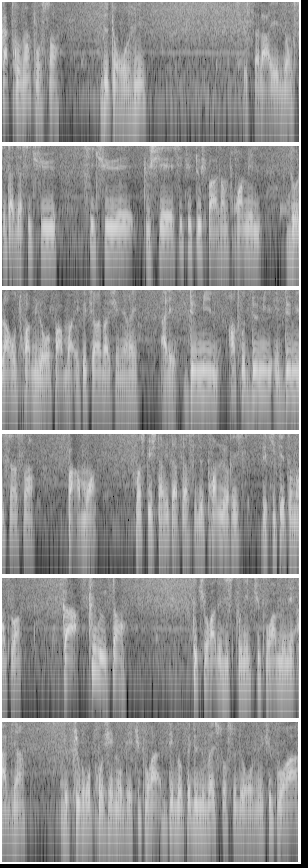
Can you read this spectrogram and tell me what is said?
80% de ton revenu salarié, donc c'est-à-dire si tu, es touché, si tu touches par exemple 3000 dollars ou 3000 euros par mois et que tu arrives à générer allez, 2000, entre 2000 et 2500 par mois, moi ce que je t'invite à faire c'est de prendre le risque de quitter ton emploi car tout le temps que tu auras de disponible, tu pourras mener à bien de plus gros projets immobiliers. Tu pourras développer de nouvelles sources de revenus. Tu pourras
